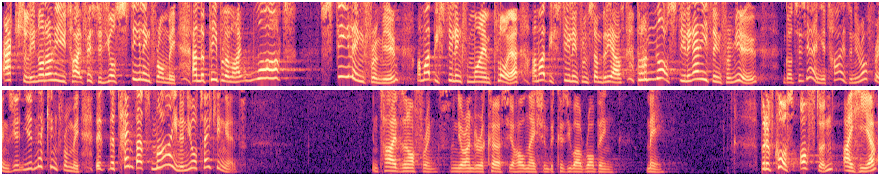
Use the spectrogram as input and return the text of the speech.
Actually, not only are you tight-fisted, you're stealing from me. And the people are like, what? Stealing from you. I might be stealing from my employer. I might be stealing from somebody else, but I'm not stealing anything from you. And God says, yeah, and your tithes and your offerings, you're, you're nicking from me. The, the tenth, that's mine, and you're taking it. In tithes and offerings, and you're under a curse, your whole nation, because you are robbing me. But of course, often I hear,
